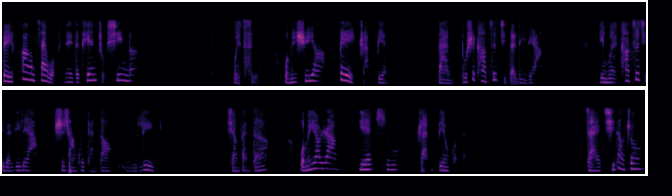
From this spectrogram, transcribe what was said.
被放在我们内的天主性呢？为此，我们需要被转变，但不是靠自己的力量。因为靠自己的力量，时常会感到无力。相反的，我们要让耶稣转变我们，在祈祷中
